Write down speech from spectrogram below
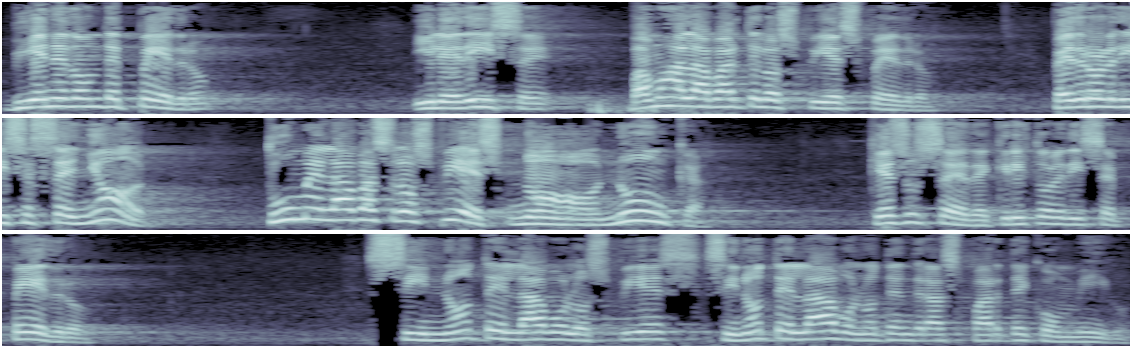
viene donde Pedro, y le dice, vamos a lavarte los pies, Pedro. Pedro le dice, Señor, ¿tú me lavas los pies? No, nunca. ¿Qué sucede? Cristo le dice, Pedro, si no te lavo los pies, si no te lavo no tendrás parte conmigo.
